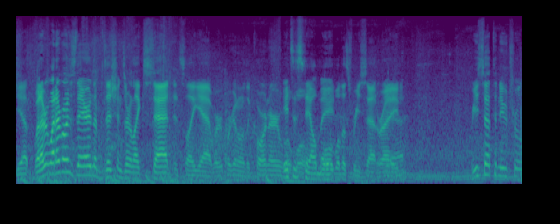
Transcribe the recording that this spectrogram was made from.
Yep. When, every- when everyone's there and the positions are like set, it's like, yeah, we're, we're going to the corner. It's a we'll, stalemate. We'll, we'll just reset, right? Yeah. Reset to neutral.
